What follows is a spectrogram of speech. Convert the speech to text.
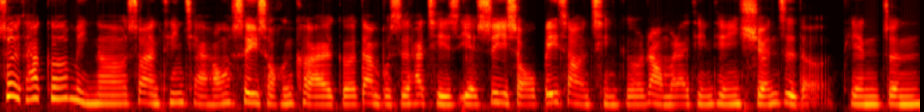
所以它歌名呢，虽然听起来好像是一首很可爱的歌，但不是，它其实也是一首悲伤的情歌。让我们来听听玄子的《天真》。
